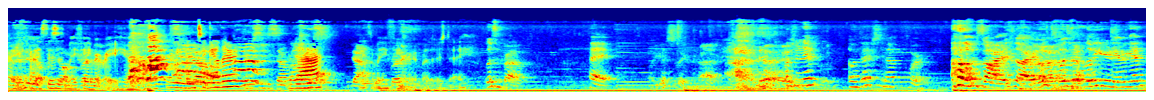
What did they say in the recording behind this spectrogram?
Alright, guys, this is my favorite right here. Bringing them together. That is my favorite Mother's Day. Listen, bro. Hey. What's your name? Oh, I've actually met before. Oh, sorry, sorry. What's, what's, let me hear your name again.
